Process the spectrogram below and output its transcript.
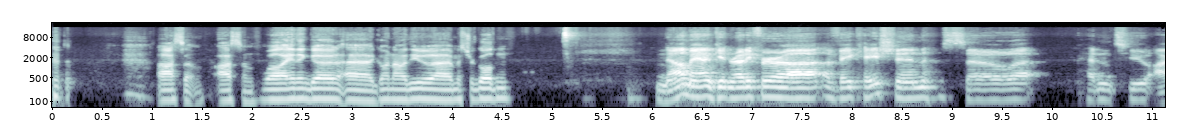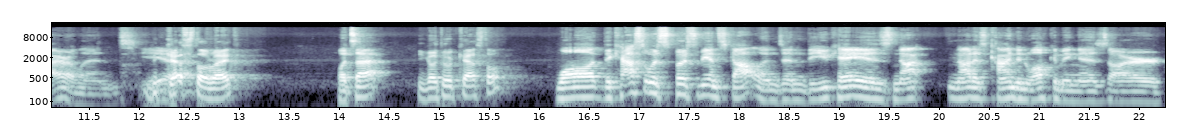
Awesome, awesome. Well, anything good uh, going on with you, uh, Mr. Golden? No, man, getting ready for uh, a vacation. So uh, heading to Ireland. The Yeah. castle, right? What's that? You go to a castle. Well, the castle was supposed to be in Scotland, and the UK is not not as kind and welcoming as our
